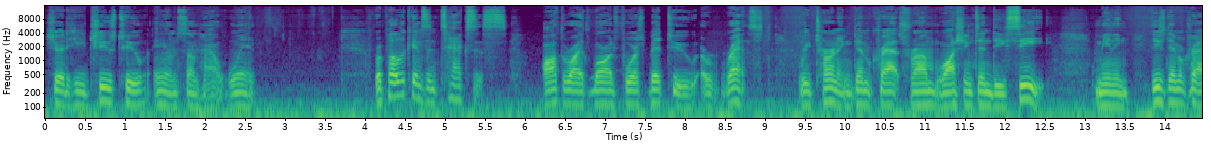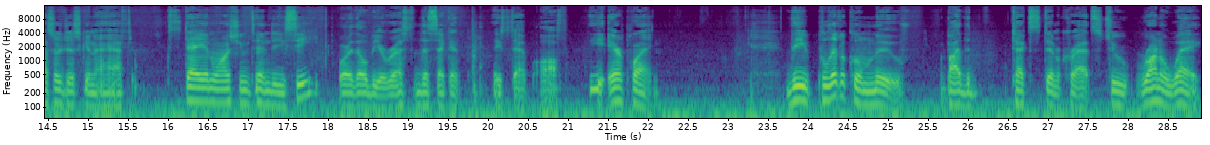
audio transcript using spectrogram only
should he choose to and somehow win. Republicans in Texas authorized law enforcement to arrest returning Democrats from Washington, D.C., meaning these Democrats are just going to have to stay in Washington, D.C., or they'll be arrested the second they step off the airplane. The political move by the Texas Democrats to run away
